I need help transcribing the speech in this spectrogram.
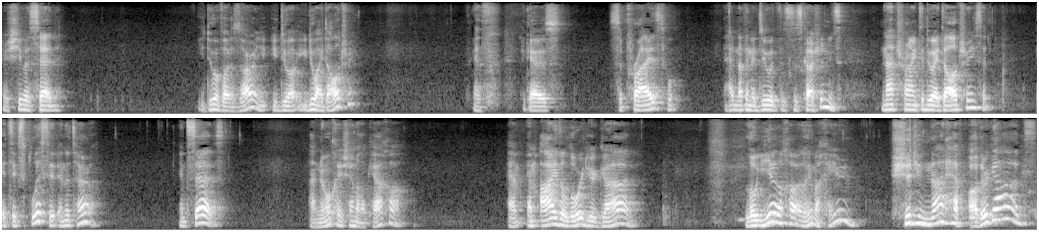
The Rosh said, you do avodah zarah? You, you do you do idolatry? The guy was surprised. It had nothing to do with this discussion. He's not trying to do idolatry. He said, "It's explicit in the Torah. It says, Anoch Hashem am, am I the Lord your God? Lo Should you not have other gods?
